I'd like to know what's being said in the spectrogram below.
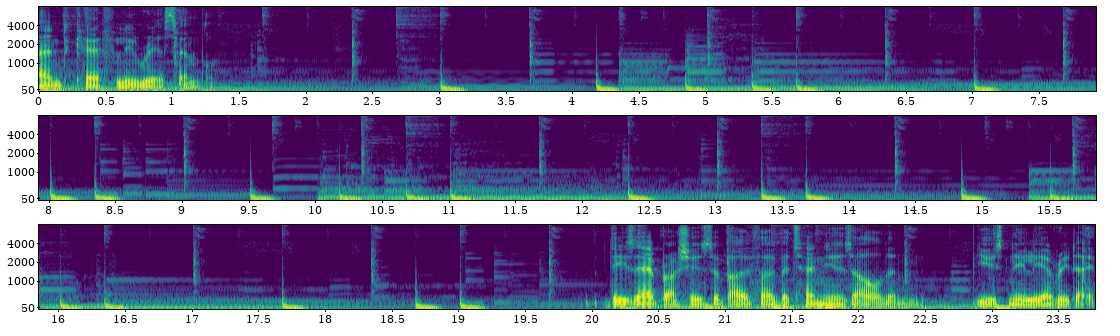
and carefully reassemble. These airbrushes are both over 10 years old and used nearly every day.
